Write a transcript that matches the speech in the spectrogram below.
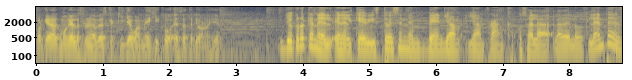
Porque era como que las primeras veces que aquí llegó a México esa tecnología. Yo creo que en el, en el que he visto es en Ben y Frank. O sea, la, de los lentes.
